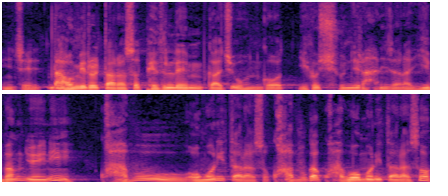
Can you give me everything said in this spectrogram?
이제 나오미를 따라서 베들레헴까지 온 것 이거 쉬운 일 아니잖아요. 이방 여인이 과부 어머니 따라서 과부가 과부 어머니 따라서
